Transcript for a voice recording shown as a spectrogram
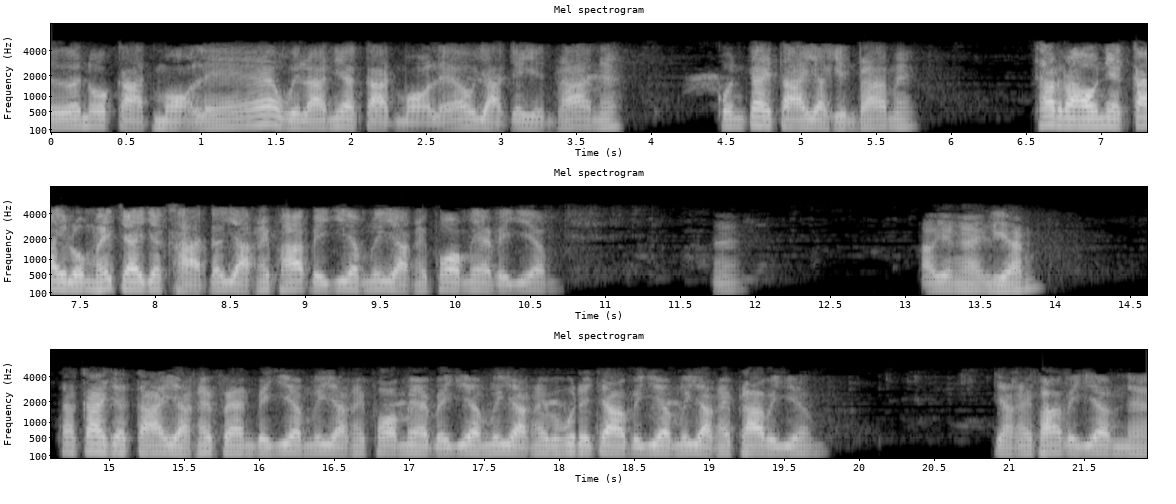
ริญโอกาสเหมาะแล้ว เวลาเนี้ยอากาศเหมาะแล้ว อยากจะเห็นพระนะ คนใกล้ตายอยากเห็นพระไหมถ้าเราเนี่ยใกล้ลมหายใจจะขาดแล้วอยากให้พระไปเยี่ยมหรืออยากให้พ่อแม่ไปเยี่ยมนะเอาอยัางไงเลี้ยง ถ้าใกล้จะตายอยากให้แฟนไปเยี่ยมหรืออยากให้พ่อแม่ไปเยี่ยมหรืออยากให้พระพุทธเจ้าไปเยี่ยมหรืออยากให้พระไปเยี่ยม อยากให้พระไปเยี่ยมนะ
